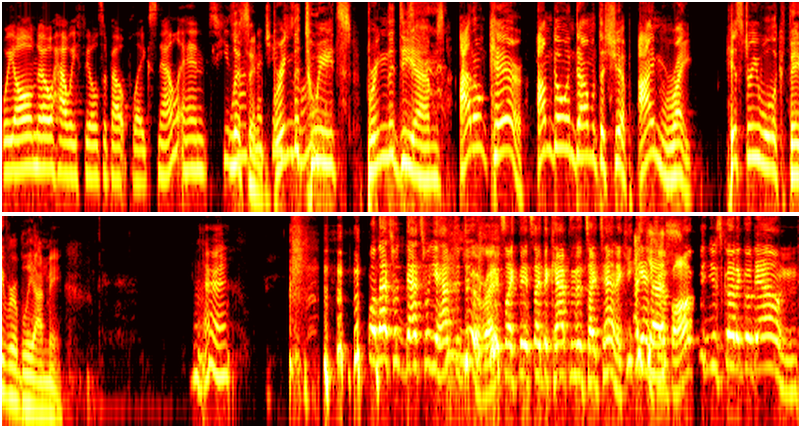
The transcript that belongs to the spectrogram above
We all know how he feels about Blake Snell, and he's listen. bring the mind. tweets, bring the DMs. I don't care. I'm going down with the ship. I'm right. History will look favorably on me. All right. well, that's what that's what you have to do, right? It's like it's like the captain of the Titanic. He can't jump off. You just got to go down.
